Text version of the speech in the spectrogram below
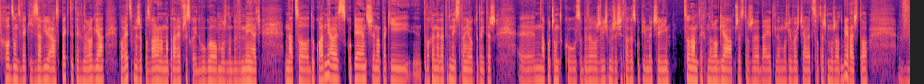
wchodząc w jakieś zawiłe aspekty, technologia powiedzmy, że pozwala nam na prawie wszystko i długo można by wymieniać na co dokładnie, ale skupiając się na takiej trochę negatywnej stronie, o której też y, na początku sobie założyliśmy, że się trochę skupimy, czyli co nam technologia przez to, że daje tyle możliwości, ale co też może odbierać, to w,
